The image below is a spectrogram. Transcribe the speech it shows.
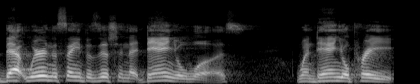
that we're in the same position that Daniel was when Daniel prayed,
